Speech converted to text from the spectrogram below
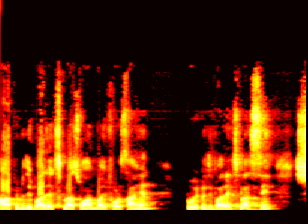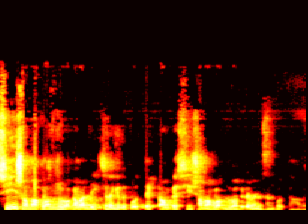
half e to the power x plus one by four sine two e to the power x plus c c সমাকলন ধ্রুবক, আমরা লিখছি না, কিন্তু প্রত্যেকটা অঙ্কে সি সমাকলন ধ্রুবক এটা মেনশন করতে হবে।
